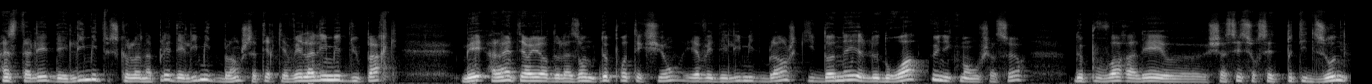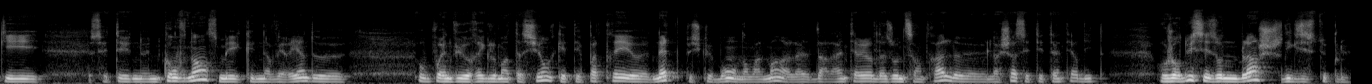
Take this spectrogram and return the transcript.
installé des limites, ce que l'on appelait des limites blanches, c'est-à-dire qu'il y avait la limite du parc, mais à l'intérieur de la zone de protection, il y avait des limites blanches qui donnaient le droit uniquement aux chasseurs de pouvoir aller euh, chasser sur cette petite zone qui, C'était une, convenance, mais qui n'avait rien de, au point de vue réglementation, qui n'était pas très euh, net, puisque bon, normalement, à l'intérieur de la zone centrale, euh, la chasse était interdite. Aujourd'hui, ces zones blanches n'existent plus,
